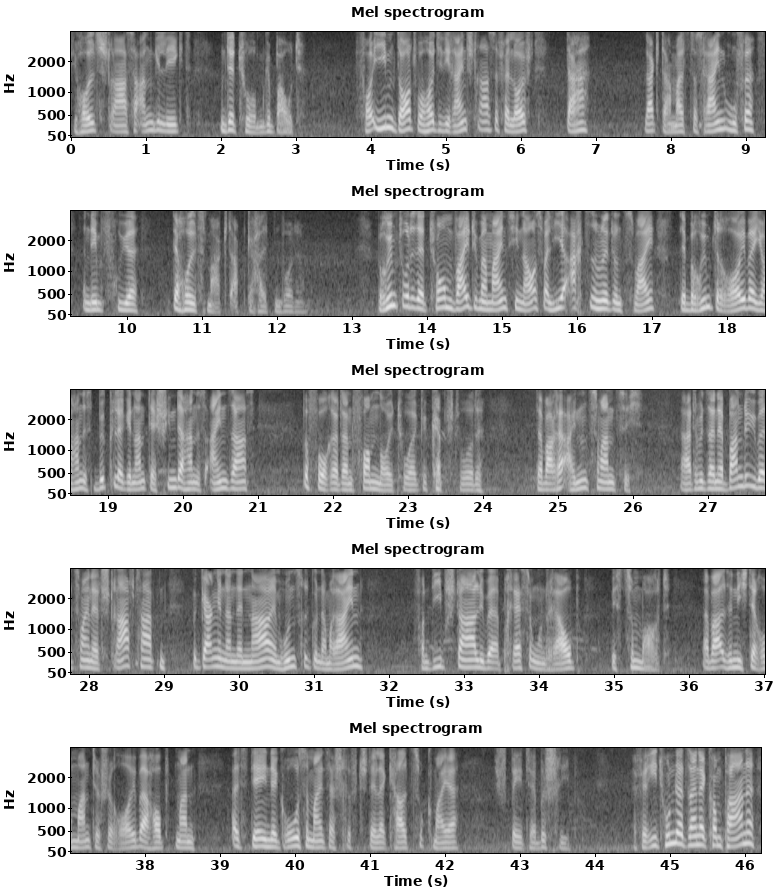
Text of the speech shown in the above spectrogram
die Holzstraße angelegt und der Turm gebaut. Vor ihm, dort wo heute die Rheinstraße verläuft, da lag damals das Rheinufer, an dem früher der Holzmarkt abgehalten wurde. Berühmt wurde der Turm weit über Mainz hinaus, weil hier 1802 der berühmte Räuber Johannes Bückler, genannt der Schinderhannes, einsaß, bevor er dann vorm Neutor geköpft wurde. Da war er 21. Er hatte mit seiner Bande über 200 Straftaten begangen an der Nahe, im Hunsrück und am Rhein, von Diebstahl über Erpressung und Raub bis zum Mord. Er war also nicht der romantische Räuberhauptmann, als der ihn der große Mainzer Schriftsteller Karl Zuckmeier später beschrieb. Er verriet hundert seiner Kompane,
